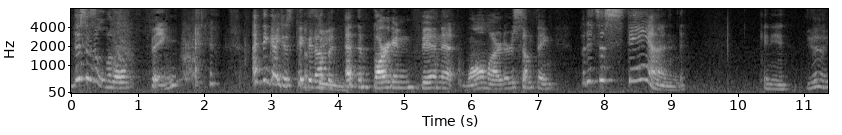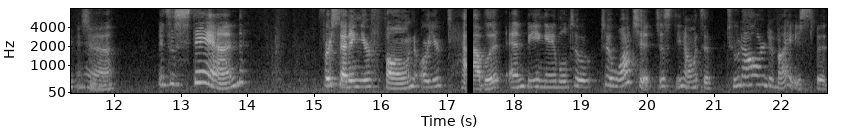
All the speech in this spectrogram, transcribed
This is a little thing. I think I just picked A it up at, at the bargain bin at Walmart or something. but it's a stand. Can you? Yeah, you can see Yeah. it. It's a stand for setting your phone or your tablet and being able to, to watch it. Just, you know, it's a $2 device, but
